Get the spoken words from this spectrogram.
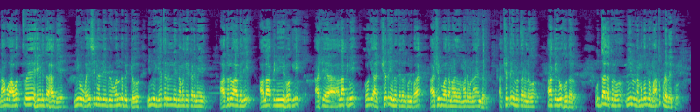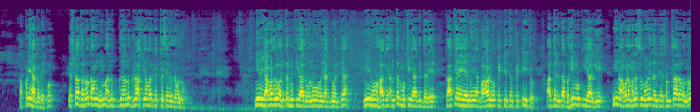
ನಾವು ಅವತ್ತೇ ಹೇಳಿದ ಹಾಗೆ ನೀವು ವಯಸ್ಸಿನಲ್ಲಿ ಒಂದು ಬಿಟ್ಟು ಇನ್ನು ಏತರಲ್ಲಿ ನಮಗೆ ಕಡಿಮೆ. ಆದರೂ ಆಗಲಿ, ಆಲಾಪಿನಿ ಹೋಗಿ ಆಶೆ ಆಲಾಪಿನಿ ಹೋಗಿ ಅಕ್ಷತೆಯನ್ನು ತೆಗೆದುಕೊಂಡು ಬಾ. ಆಶೀರ್ವಾದ ಮಾಡೋಣ ಎಂದರು. ಅಕ್ಷತೆಯನ್ನು ತರಲು ಆಕೆಯು ಹೋದರು ಉದ್ದಾಲಕರು, ನೀನು ನಮಗೊಂದು ಮಾತು ಕೊಡಬೇಕು. ಅಪ್ಪಣೆ ಆಗಬೇಕು ಎಷ್ಟಾದರೂ ನಾನು ನಿಮ್ಮ ಅನುಗ್ರಹ ಅನುಗ್ರಾಹ್ಯ ವರ್ಗಕ್ಕೆ ಸೇರಿದವನು. ನೀನು ಯಾವಾಗಲೂ ಅಂತರ್ಮುಖಿಯಾದವನು, ಯಾಜ್ಞವಲ್ಕ್ಯ. ನೀನು ಹಾಗೆ ಅಂತರ್ಮುಖಿಯಾಗಿದ್ದರೆ ಕಾತ್ಯಾಯನೆಯ ಬಾಳು ಕೆಟ್ಟಿತು ಕೆಟ್ಟಿತು. ಆದ್ದರಿಂದ ಬಹಿರ್ಮುಖಿಯಾಗಿ ನೀನು ಅವಳ ಮನಸ್ಸು ನೋಯದಂತೆ ಸಂಸಾರವನ್ನು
